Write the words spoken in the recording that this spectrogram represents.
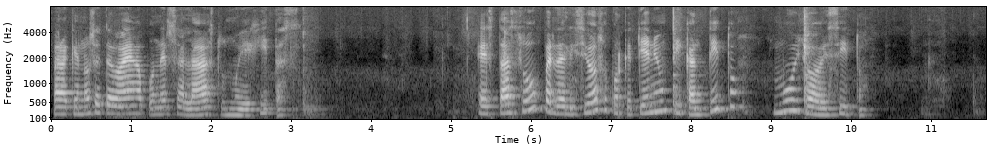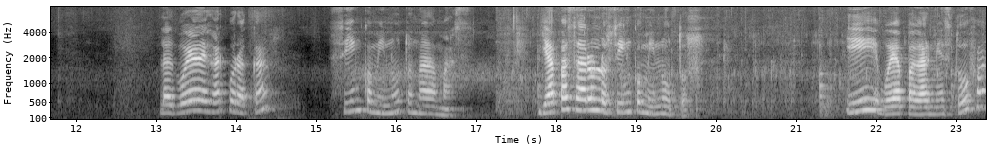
para que no se te vayan a poner saladas tus mollejitas. Está súper delicioso porque tiene un picantito muy suavecito. Las voy a dejar por acá 5 minutos nada más. Ya pasaron los 5 minutos. Y voy a apagar mi estufa.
